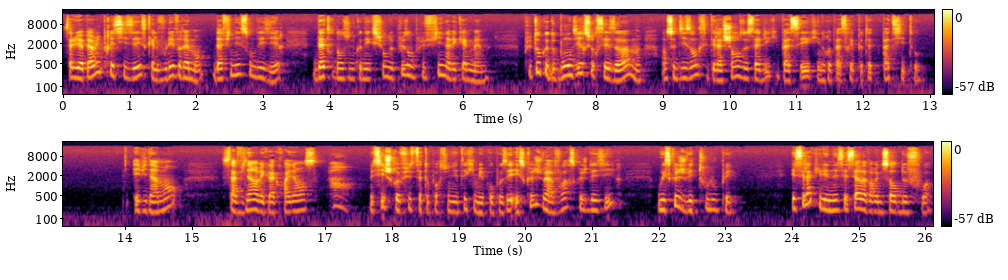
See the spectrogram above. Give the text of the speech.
Ça lui a permis de préciser ce qu'elle voulait vraiment, d'affiner son désir, d'être dans une connexion de plus en plus fine avec elle-même, plutôt que de bondir sur ces hommes en se disant que c'était la chance de sa vie qui passait et qui ne repasserait peut-être pas de sitôt. Évidemment, ça vient avec la croyance oh, mais si je refuse cette opportunité qui m'est proposée, est-ce que je vais avoir ce que je désire Ou est-ce que je vais tout louper? Et c'est là qu'il est nécessaire d'avoir une sorte de foi.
